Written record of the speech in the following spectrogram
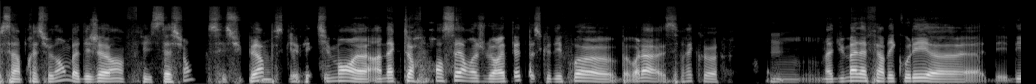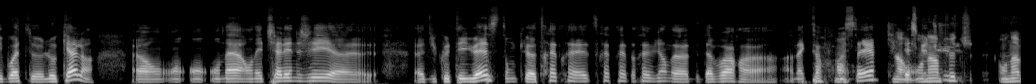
C'est impressionnant. Bah déjà, hein, félicitations, c'est super parce qu'effectivement, euh, un acteur français, moi je le répète parce que des fois, euh, bah, voilà, c'est vrai que mm. on, a du mal à faire décoller euh, des, boîtes locales. On, on, a, on est challengé du côté US, donc très très très très très bien d'avoir un acteur français. on a un peu, on a,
